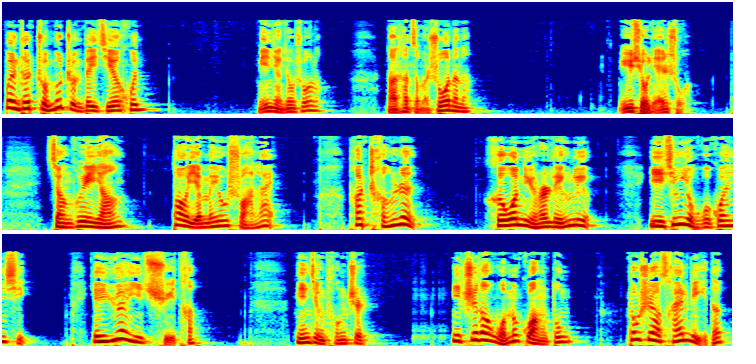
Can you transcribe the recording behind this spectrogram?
问他准不准备结婚。民警就说了：“那他怎么说的呢？”于秀莲说：“蒋贵阳倒也没有耍赖，他承认和我女儿玲玲已经有过关系，也愿意娶她。民警同志，你知道我们广东都是要彩礼的，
